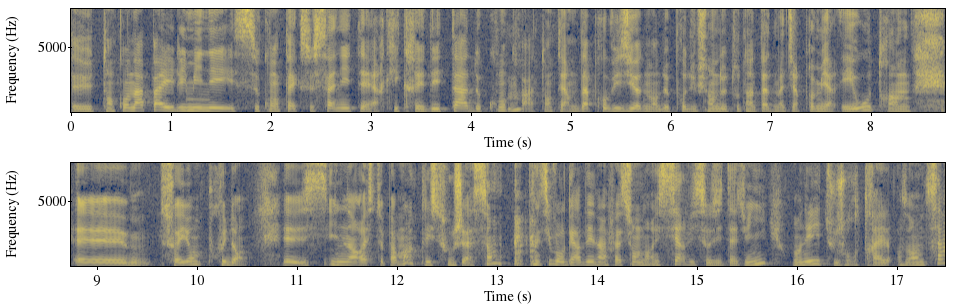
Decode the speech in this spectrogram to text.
euh, tant qu'on n'a pas éliminé ce contexte sanitaire qui crée des tas de contraintes en termes d'approvisionnement, de production de tout un tas de matières premières et autres, hein, euh, soyons prudents. il n'en reste pas moins que les sous-jacents, si vous regardez l'inflation dans les services aux États-Unis, on est toujours très en deçà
